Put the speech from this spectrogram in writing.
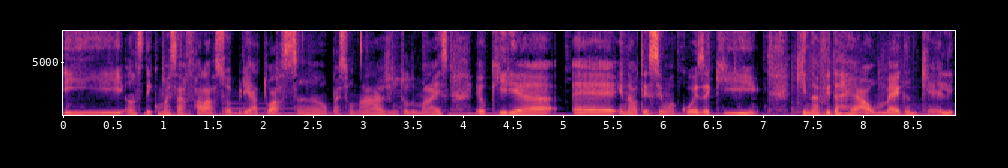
e antes de começar a falar sobre atuação, personagem e tudo mais, eu queria é, enaltecer uma coisa que, que na vida real, Megan Kelly,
